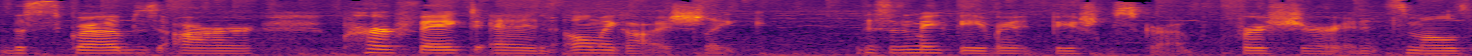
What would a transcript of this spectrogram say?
The scrubs are perfect and oh my gosh like this is my favorite facial scrub for sure and it smells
